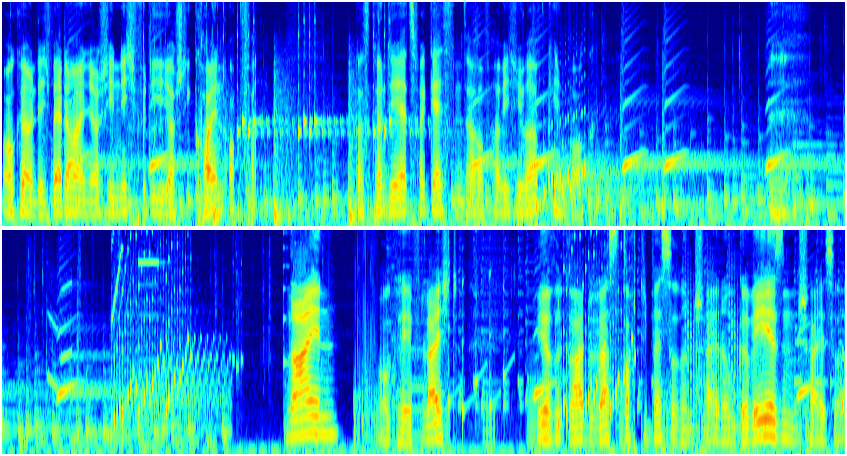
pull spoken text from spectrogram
Okay, und ich werde meinen Yoshi nicht für die Yoshi-Coin opfern. Das könnt ihr jetzt vergessen. Darauf habe ich überhaupt keinen Bock. Äh. Nein! Okay, vielleicht wäre gerade das doch die bessere Entscheidung gewesen. Scheiße.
